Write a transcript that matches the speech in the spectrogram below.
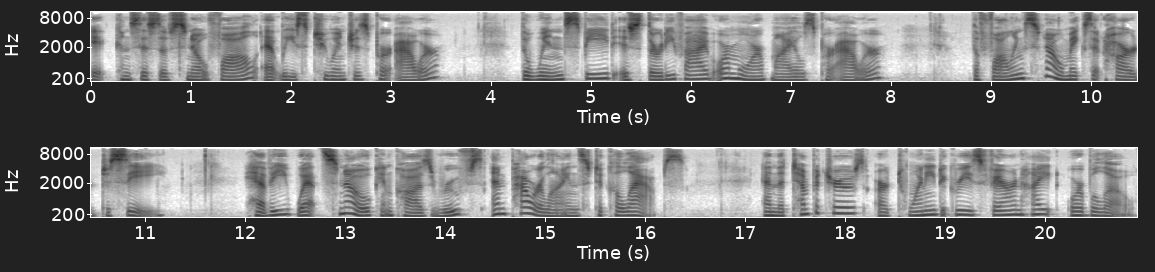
It consists of snowfall at least two inches per hour. The wind speed is 35 or more miles per hour. The falling snow makes it hard to see. Heavy, wet snow can cause roofs and power lines to collapse, and the temperatures are 20 degrees Fahrenheit or below.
